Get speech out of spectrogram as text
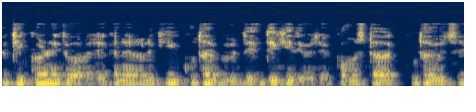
ঠিক করে নিতে পারবে যে এখানে আসলে কি, কোথায় দেখিয়ে দিবে যে কমেন্টসটা কোথায় হয়েছে,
